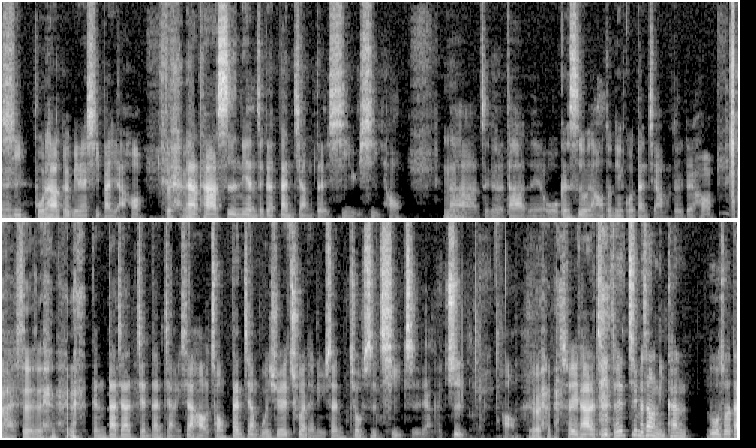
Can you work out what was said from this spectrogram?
西葡萄牙隔壁那个西班牙哈，对，那他是念这个淡江的西语系哈。嗯那这个大家，呃我跟思伟好像都念过淡江嘛，对不对哈？哎，是是，跟大家简单讲一下哈，从淡江文学出来的女生就是气质两个字，好，所以她的气，所以基本上你看，如果说大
